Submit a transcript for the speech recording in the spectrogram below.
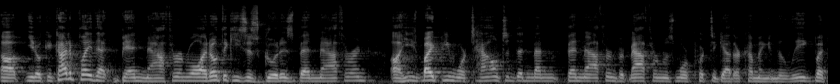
uh, you know, can kind of play that Ben Mathurin role. I don't think he's as good as Ben Mathurin. Uh, he might be more talented than Ben, ben Mathurin, but Mathurin was more put together coming into the league. But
